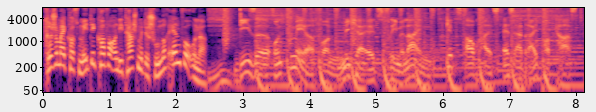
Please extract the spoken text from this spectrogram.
Krische mein Kosmetikkoffer und die Tasche mit den Schuhen noch irgendwo unter. Diese und mehr von Michaels Friemelein gibt's auch als SR3 Podcast.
